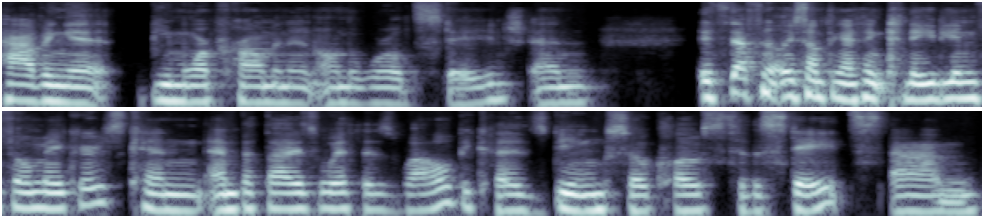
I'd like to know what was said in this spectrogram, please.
having it be more prominent on the world stage. And it's definitely something i think canadian filmmakers can empathize with as well because being so close to the states um,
